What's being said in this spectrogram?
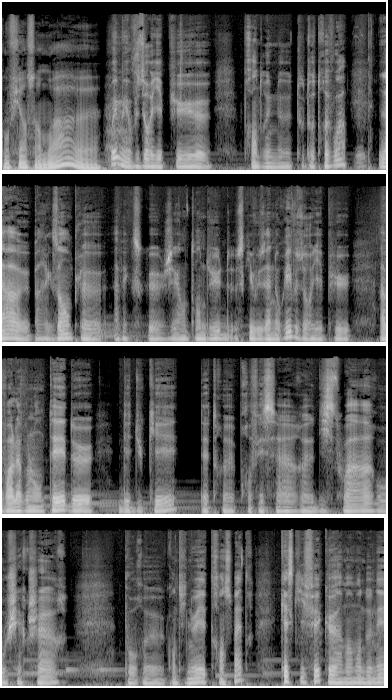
confiance en moi. Euh. Oui, mais vous auriez pu euh, prendre une toute autre voie. Là, euh, par exemple, avec ce que j'ai entendu de ce qui vous a nourri, vous auriez pu avoir la volonté de d'éduquer, d'être professeur d'histoire ou chercheur pour continuer et transmettre. Qu'est-ce qui fait qu'à un moment donné,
